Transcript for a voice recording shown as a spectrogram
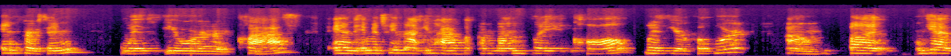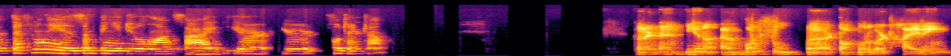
in person with your class, and in between that, you have a monthly call with your cohort. Um, but yeah, definitely is something you do alongside your your full time job. Correct. And you know, I want to uh, talk more about hiring,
